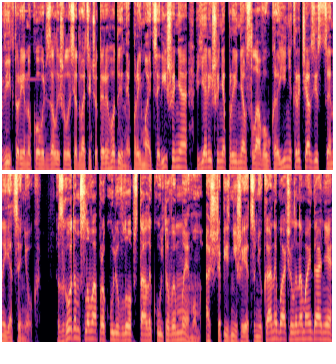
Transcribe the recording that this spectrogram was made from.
Віктор Янукович залишилося 24 години. Приймай це рішення. Я рішення прийняв. Слава Україні! кричав зі сцени Яценюк. Згодом слова про кулю в лоб стали культовим мемом, а ще пізніше Яценюка не бачили на Майдані,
